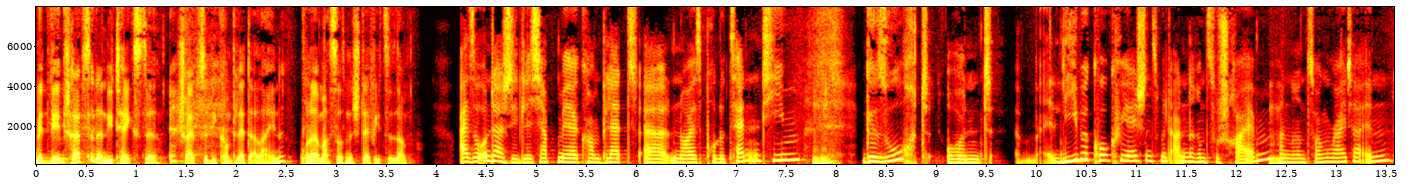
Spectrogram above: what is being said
mit wem schreibst du dann die Texte? Schreibst du die komplett alleine oder machst du das mit Steffi zusammen? Also unterschiedlich. Ich habe mir komplett äh, neues Produzententeam gesucht und liebe Co-Creations mit anderen zu schreiben, anderen SongwriterInnen.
